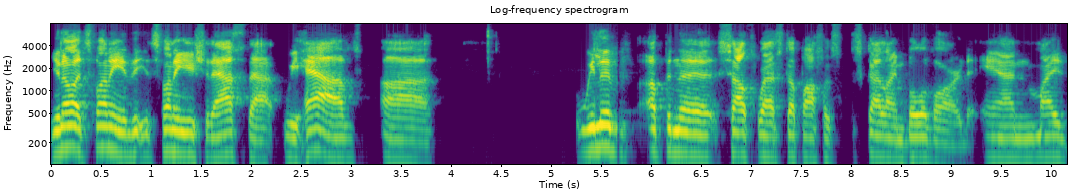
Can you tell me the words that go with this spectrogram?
You know, it's funny. It's funny you should ask that. We have. Uh, we live up in the southwest, up off of Skyline Boulevard, and my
